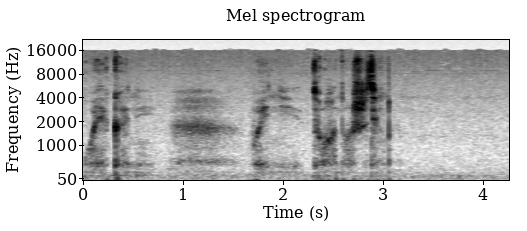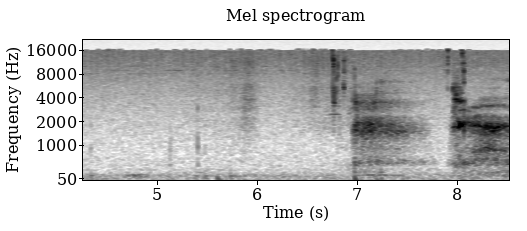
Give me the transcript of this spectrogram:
我也可以为你做很多事情了。虽然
